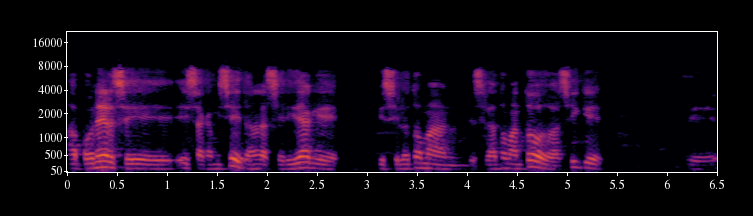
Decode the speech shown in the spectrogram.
a ponerse esa camiseta, la seriedad que, se lo toman, que se la toman todos. Así que eh,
